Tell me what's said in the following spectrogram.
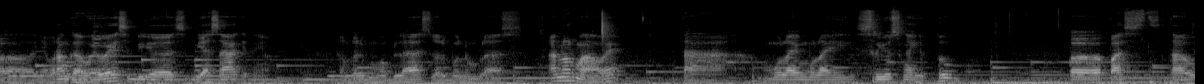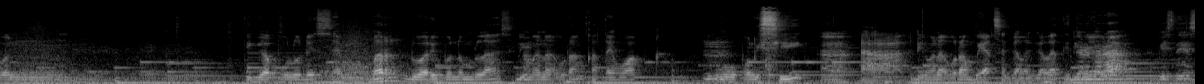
eh nya orang gawe we sebi- eh, biasa gitu ya tahun 2015 2016 ah normal we ta mulai mulai serius nge YouTube eh, pas tahun 30 Desember 2016 di mana orang katewak ku polisi. Ah. ah di mana orang beak segala-gala dinya gara-gara bisnis.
